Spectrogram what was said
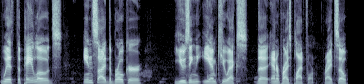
with the payloads inside the broker using the EMQX, the enterprise platform, right? So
